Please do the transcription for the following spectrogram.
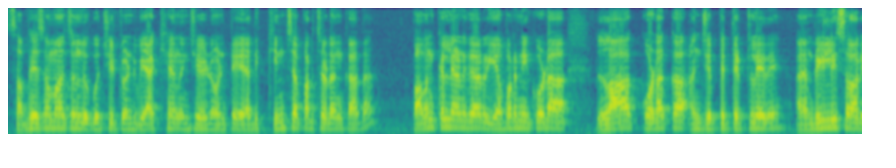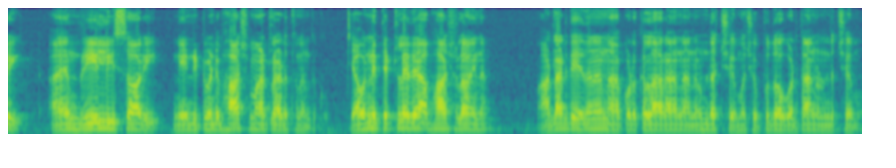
సభ్య సమాజంలోకి వచ్చి ఇటువంటి వ్యాఖ్యానం చేయడం అంటే అది కించపరచడం కాదా? పవన్ కళ్యాణ్ గారు ఎవరిని కూడా లా కొడక అని చెప్పి తిట్టలేదే? I'm really sorry I'm really sorry నేను ఇటువంటి భాష మాట్లాడుతున్నందుకు. ఎవరిని తిట్టలేదే ఆ భాషలో ఆయన? మాట్లాడితే ఏదైనా నా కొడకలారా అని ఉండొచ్చేమో చెప్పుతో కొడతా అని ఉండొచ్చేమో.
